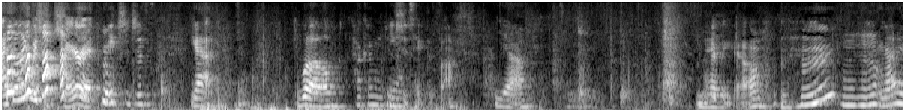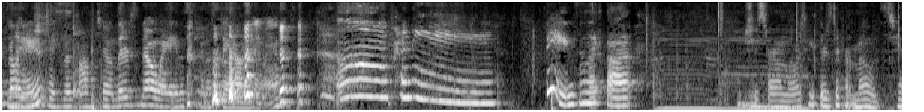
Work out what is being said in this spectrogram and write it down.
I feel like we should share it. we should just, yeah. Well, How can we do you that? should take this off. Yeah. There we go. Mm-hmm. Mm-hmm. Yeah, I feel like we should take this off too. There's no way this is gonna stay on anyway. oh, pretty. Thanks. I like that. We should start on lower teeth. There's different modes too.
